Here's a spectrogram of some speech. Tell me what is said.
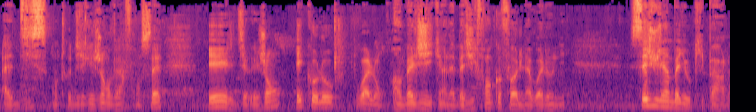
à 10 entre dirigeants verts français et les dirigeants écolos wallons. En Belgique, hein, la Belgique francophone, la Wallonie. C'est Julien Bayou qui parle.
